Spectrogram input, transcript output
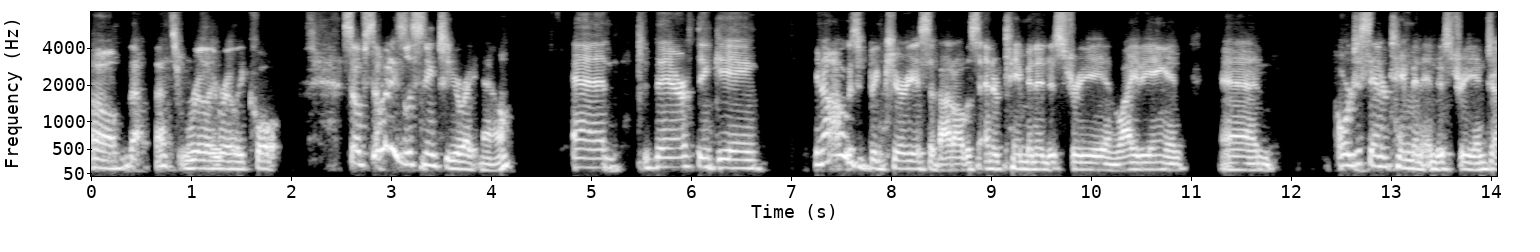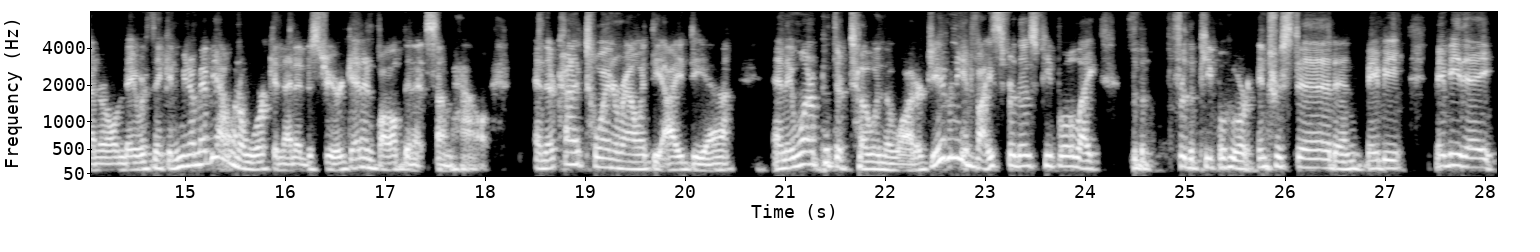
Oh, that, that's really, really cool. So if somebody's listening to you right now and they're thinking, you know, I always been curious about all this entertainment industry and lighting and and or just entertainment industry in general. And they were thinking, you know, maybe I want to work in that industry or get involved in it somehow. And they're kind of toying around with the idea and they want to put their toe in the water. Do you have any advice for those people, like for the for the people who are interested and maybe maybe they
